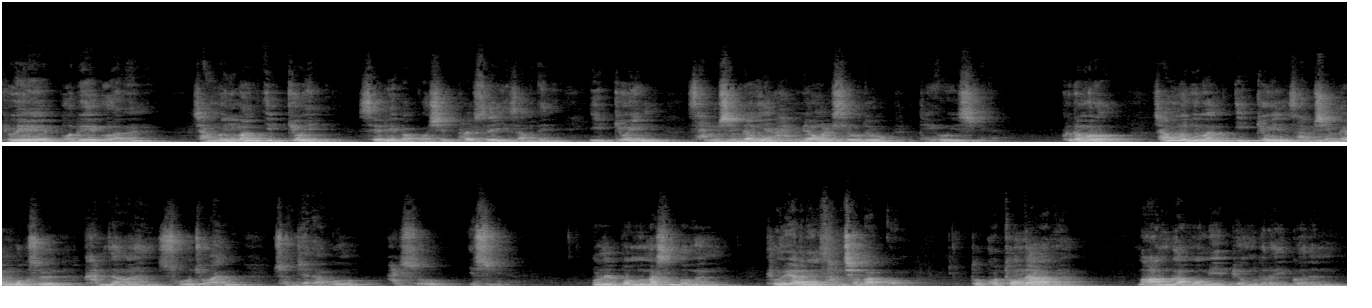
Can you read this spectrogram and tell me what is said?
교회 법에 의하면 장로님은 입교인 세례받고 18세 이상 된 입교인 30명에 한 명을 세우도록 되어 있습니다. 그러므로 장로님은 입교인 30명 몫을 감당하는 소중한 존재라고 할 수 있습니다. 오늘 본문 말씀 보면 교회 안에 상처받고 또 고통당하며 마음과 몸이 병들어 있거든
